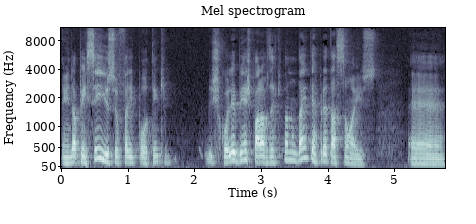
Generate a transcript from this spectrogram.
Eu ainda pensei isso, eu falei, pô, tem que escolher bem as palavras aqui para não dar interpretação a isso. É,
